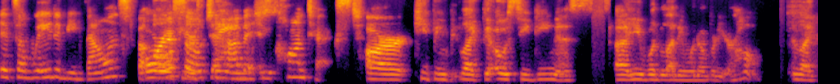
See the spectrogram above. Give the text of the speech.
it's a way to be balanced, but Or also to have it in context. are keeping like the OCDness, uh, you wouldn't let anyone over to your home. Like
